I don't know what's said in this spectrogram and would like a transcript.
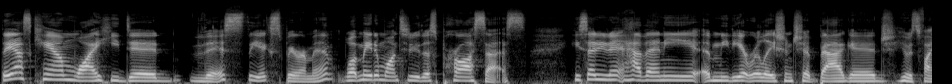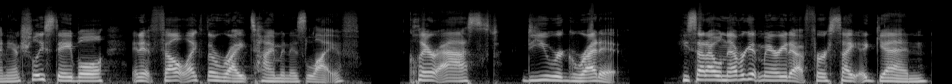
They ask Cam why he did this, the experiment, what made him want to do this process. He said he didn't have any immediate relationship baggage, he was financially stable, and it felt like the right time in his life. Claire asked, Do you regret it? He said, I will never get married at first sight again,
